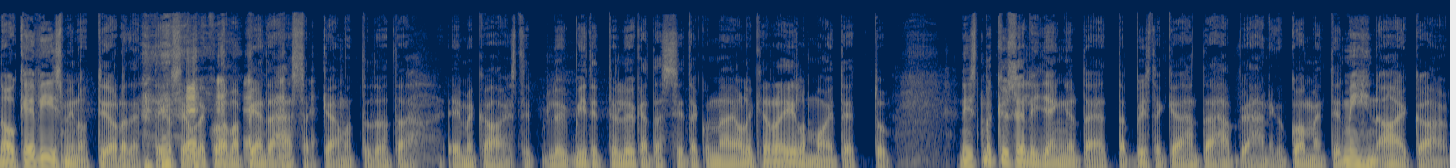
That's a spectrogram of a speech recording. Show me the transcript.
No okei, okay, viisi minuuttia odotettiin, se oli kuulemma pientä hässäkkää, mutta tota, ei me kauheasti viititty lykätä sitä, kun näin oli kerran ilmoitettu. Niin sitten mä kyselin jengiltä, että pistäkäähän tähän vähän niin kommentti, että mihin aikaan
